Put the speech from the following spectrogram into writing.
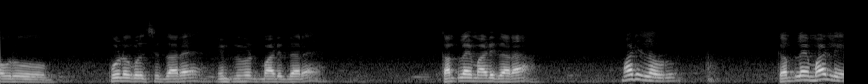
ಅವರು ಪೂರ್ಣಗೊಳಿಸಿದ್ದಾರೆ ಇಂಪ್ಲಿಮೆಂಟ್ ಮಾಡಿದ್ದಾರೆ ಕಂಪ್ಲೈ ಮಾಡಿದ್ದಾರಾ? ಮಾಡಿಲ್ಲ ಅವರು. ಕಂಪ್ಲೈ ಮಾಡಲಿ.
